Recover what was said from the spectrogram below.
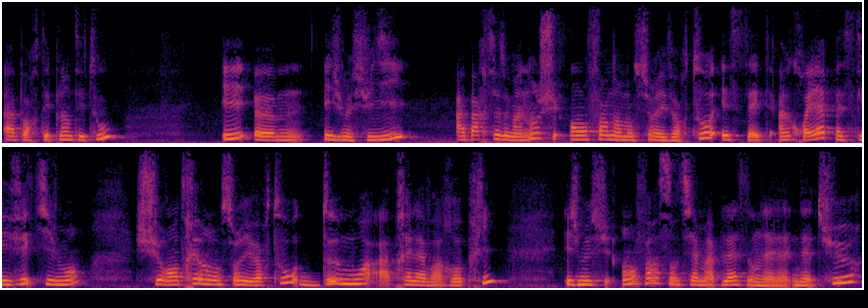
à porter plainte et tout. Et, et je me suis dit, à partir de maintenant, je suis enfin dans mon Survivor Tour et ça a été incroyable parce qu'effectivement, je suis rentrée dans mon Survivor Tour deux mois après l'avoir repris et je me suis enfin sentie à ma place dans la nature.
